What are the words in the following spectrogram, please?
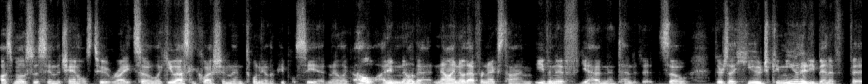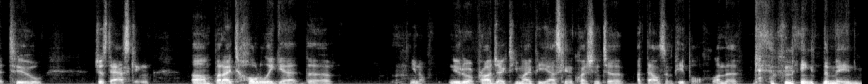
osmosis in the channels too, right? So like you ask a question, then 20 other people see it and they're like, oh, I didn't know that. Now I know that for next time, even if you hadn't intended it. So there's a huge community benefit to just asking. Um, but I totally get the, you know, new to a project, you might be asking a question to a thousand people on the main, the main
